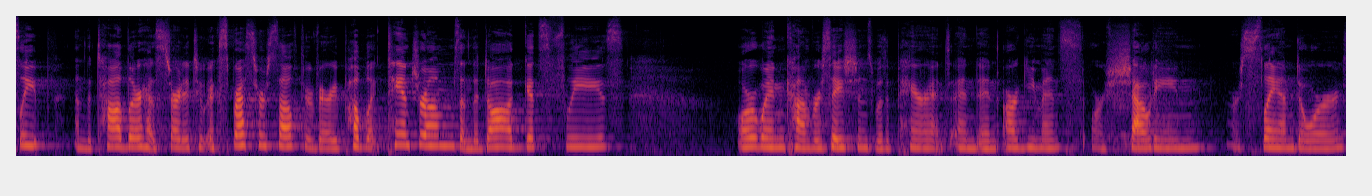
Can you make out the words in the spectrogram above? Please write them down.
sleep and the toddler has started to express herself through very public tantrums and the dog gets fleas. or when conversations with a parent end in arguments or shouting or slam doors.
